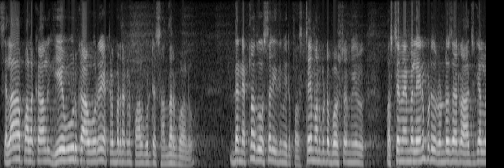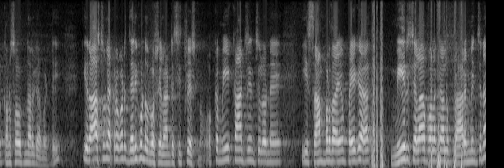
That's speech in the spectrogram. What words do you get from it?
శిలాఫలకాలు ఏ ఊరికి ఆ ఊరే ఎక్కడ పడితే అక్కడ పాల్గొట్టే సందర్భాలు. దాన్ని ఎట్లా చూస్తారు? ఇది మీరు ఫస్ట్ టైం అనుకుంటే బహుశా మీరు ఫస్ట్ టైం ఎమ్మెల్యే అయినప్పుడు రెండోసారి రాజకీయాల్లో కొనసాగుతున్నారు కాబట్టి. ఈ రాష్ట్రంలో ఎక్కడ కూడా జరిగి ఉండదు బహుశా ఇలాంటి సిచ్యువేషన్. ఒక్క మీ కాన్స్టిట్యున్సీలోనే ఈ సాంప్రదాయం పైగా మీరు శిలాఫలకాలు ప్రారంభించినా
